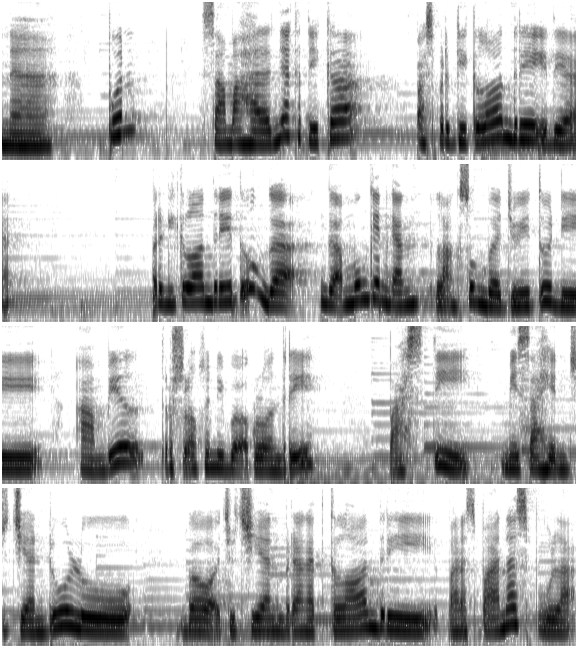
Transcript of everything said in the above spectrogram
Nah, pun sama halnya ketika pas pergi ke laundry itu ya. Pergi ke laundry itu nggak nggak mungkin kan langsung baju itu diambil terus langsung dibawa ke laundry. Pasti misahin cucian dulu, bawa cucian berangkat ke laundry, panas-panas pula.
